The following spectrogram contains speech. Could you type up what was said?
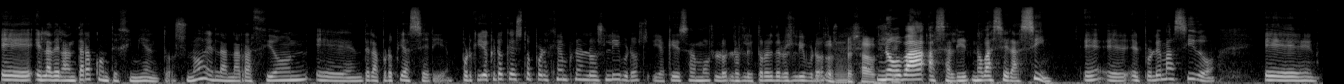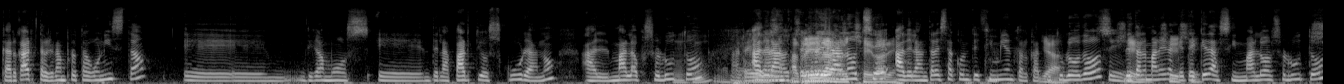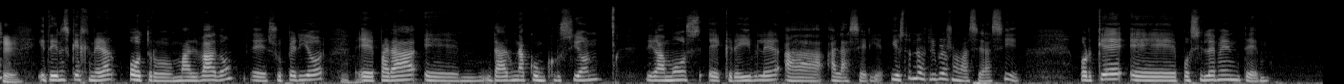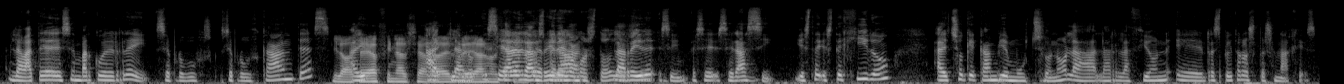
eh, el adelantar acontecimientos ¿no? en la narración eh, de la propia serie. Porque yo creo que esto, por ejemplo, en los libros, y aquí somos lo- los, lectores de los libros, Los pesados, no sí. va a salir, no va a ser así. ¿eh? El, el problema ha sido eh, cargarte al gran protagonista, eh, digamos, eh, de la parte oscura ¿no? al mal absoluto, Ujú. Al rey de la noche. al rey de la noche, vale. adelantar ese acontecimiento al capítulo 2, Sí. de Sí, tal manera sí, que te quedas sin malo absoluto Sí. y tienes que generar otro malvado eh, superior eh, para eh, dar una conclusión, digamos, eh, creíble a, a la serie. Y esto en los libros no va a ser así, porque eh, posiblemente la batalla de desembarco del rey se, produz- se produzca antes. Y la Hay- batalla final sea la Ah, del claro, rey de la que noche. sea Era la rey de la- todos, la rey de- sí. sí, ese- será así. Y este, este giro ha hecho que cambie mucho ¿no? la, la relación eh, respecto a los personajes.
